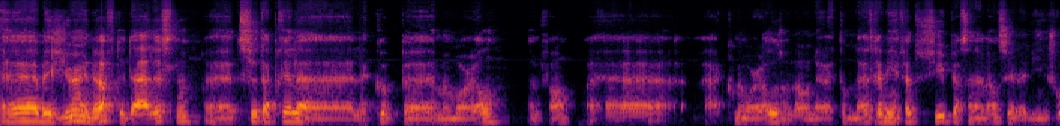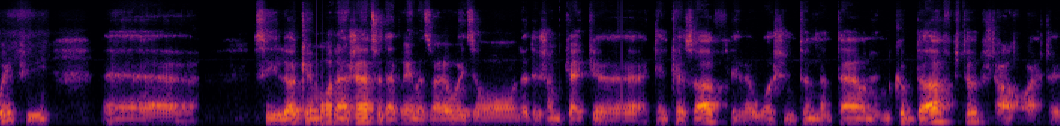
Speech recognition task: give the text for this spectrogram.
Euh, ben, j'ai eu un offre de Dallas euh, tout de suite après la, la Coupe euh, Memorial, dans le fond. à Coupe Memorial, on, on, avait, on, très bien fait aussi. Personnellement, on s'avait bien joué. Puis c'est là que mon agent, tout après, il m'a dit, dit on a déjà quelques, quelques offres. Il y avait Washington dans le temps, on a une coupe d'offres, puis tout. J'étais oh, ouais,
